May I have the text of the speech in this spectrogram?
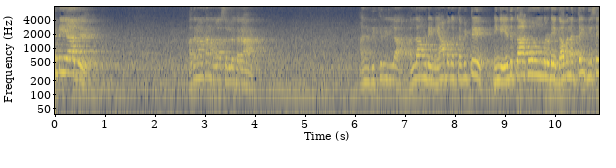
முடியாது. அதனால தான் நல்லா சொல்லுகிறான் அந்திக்கிறில்லா அல்லாவுடைய ஞாபகத்தை விட்டு நீங்க எதுக்காகவும் உங்களுடைய கவனத்தை திசை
